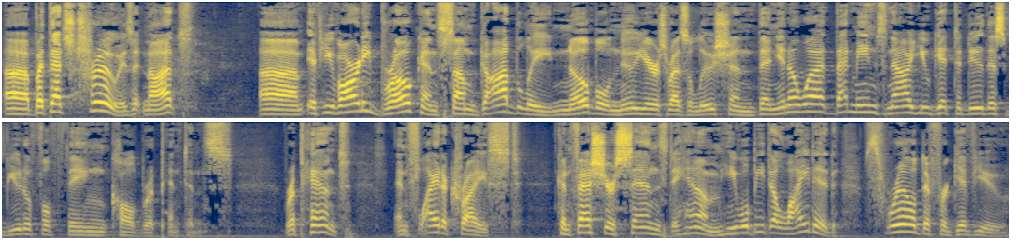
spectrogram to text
Uh, but that's true, is it not? Um, if you've already broken some godly, noble New Year's resolution, then you know what? That means now you get to do this beautiful thing called repentance. Repent and fly to Christ. Confess your sins to Him. He will be delighted, thrilled to forgive you.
